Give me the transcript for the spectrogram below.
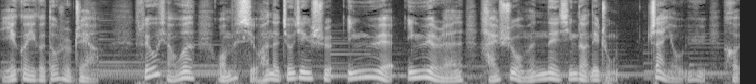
一个一个都是这样。所以我想问，我们喜欢的究竟是音乐、音乐人，还是我们内心的那种占有欲和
